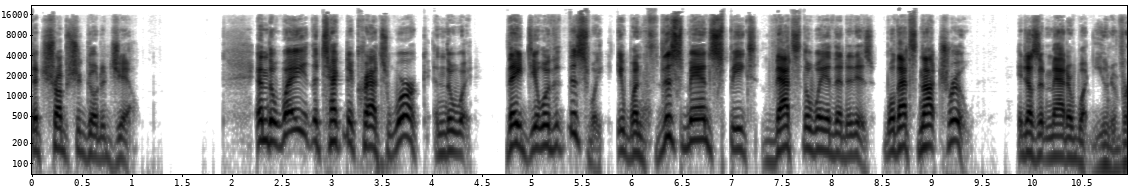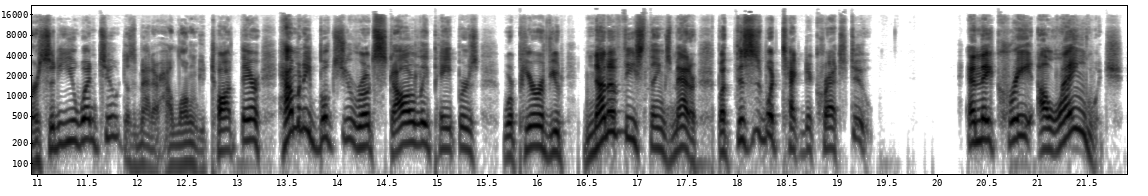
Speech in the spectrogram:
that Trump should go to jail. And the way the technocrats work and the way they deal with it this way it, when this man speaks, that's the way that it is. Well, that's not true. It doesn't matter what university you went to, it doesn't matter how long you taught there, how many books you wrote, scholarly papers were peer reviewed. None of these things matter. But this is what technocrats do. And they create a language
